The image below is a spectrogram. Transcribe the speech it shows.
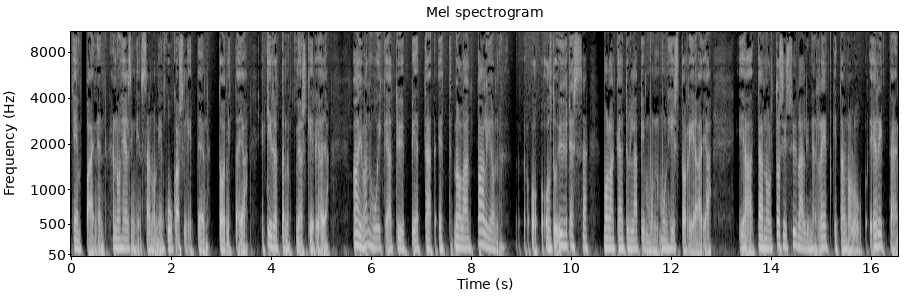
Kemppainen. Hän on Helsingin Sanomien kuukausiliitteen toimittaja ja kirjoittanut myös kirjoja. Aivan huikea tyyppi, että, että me ollaan paljon oltu yhdessä. Me ollaan käyty läpi mun, mun historiaa ja, ja tämä on ollut tosi syvällinen retki. Tämä on ollut erittäin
